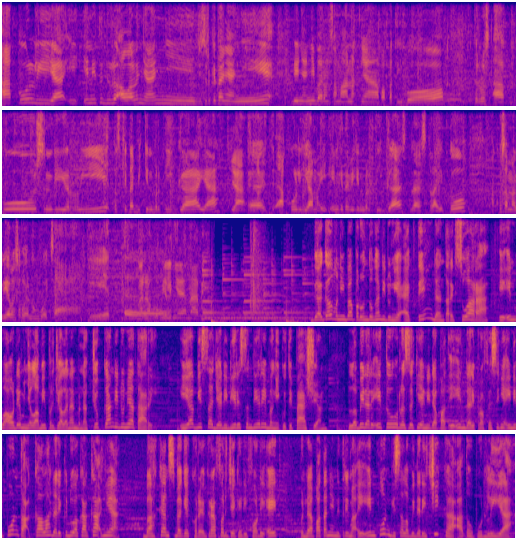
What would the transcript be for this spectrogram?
Aku Lia Iin itu dulu awalnya nyanyi. Justru kita nyanyi, dia nyanyi bareng sama anaknya Papa Tibok. Terus aku sendiri, terus kita bikin bertiga ya. Ya, Eh, aku Lia sama Iin kita bikin bertiga. Setelah setelah itu aku sama Lia masuk Lenong Bocah. Gitu. baru aku pilihnya nari. Gagal menimba peruntungan di dunia akting dan tarik suara, Iin Waode menyelami perjalanan menakjubkan di dunia tari. Ia bisa jadi diri sendiri mengikuti passion. Lebih dari itu, rezeki yang didapat Iin dari profesinya ini pun tak kalah dari kedua kakaknya. Bahkan sebagai koreografer JKT48, pendapatan yang diterima Iin pun bisa lebih dari Cika ataupun Lia.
